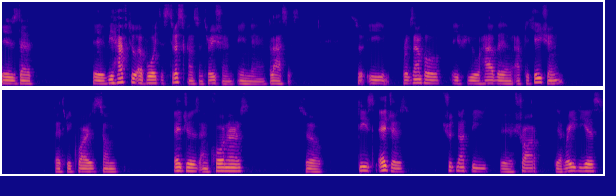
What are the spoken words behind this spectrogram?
is that uh, we have to avoid stress concentration in uh, glasses. So, for example, if you have an application that requires some edges and corners so these edges should not be uh, sharp. The radius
